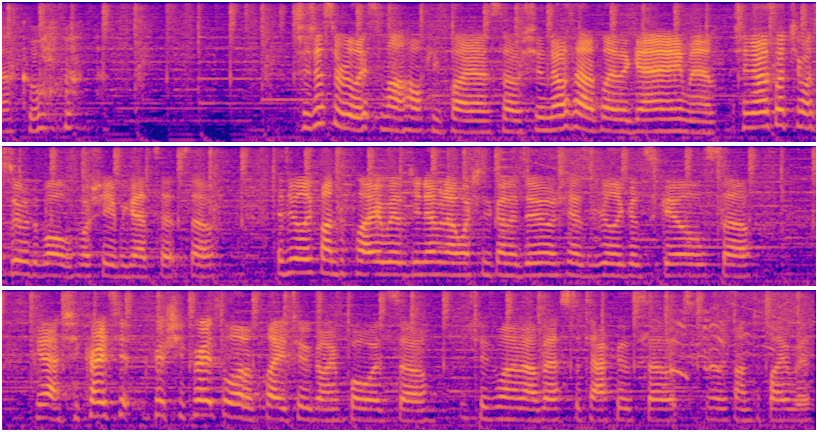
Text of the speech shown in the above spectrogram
circle. She's just a really smart hockey player so she knows how to play the game and she knows what she wants to do with the ball before she even gets it so it's really fun to play with. You never know what she's going to do. She has really good skills so yeah, she creates she creates a lot of play too going forward. So she's one of our best attackers. So it's really fun to play with.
